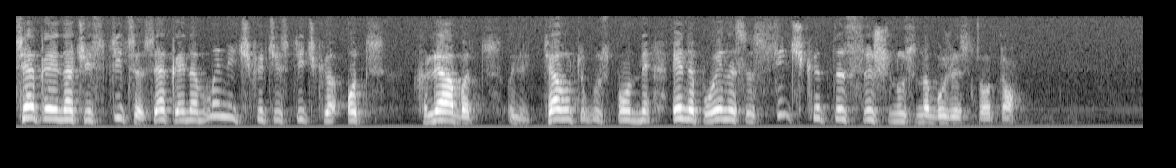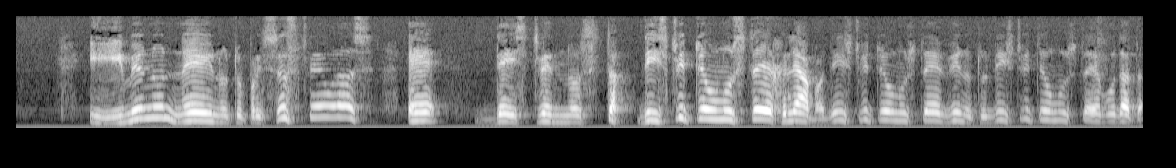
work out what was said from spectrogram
всяка една частица, всяка една мъничка частичка от хлябът или тялото Господне е напоена с всичката същност на Божеството. И именно нейното присъствие у нас е действеността. Действителността е хляба, действителността е виното, действителността е водата.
